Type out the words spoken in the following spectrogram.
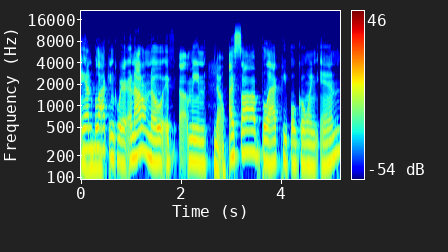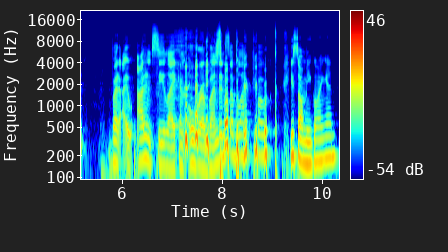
and Mm-hmm. black and queer. And I don't know if I mean No. I saw black people going in, but I, I didn't see like an overabundance of black folk. You saw me going in?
